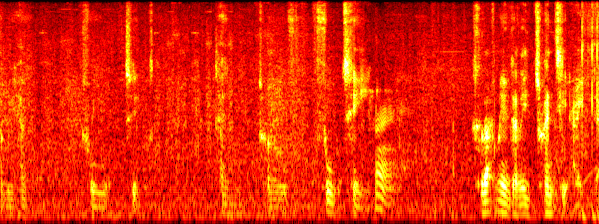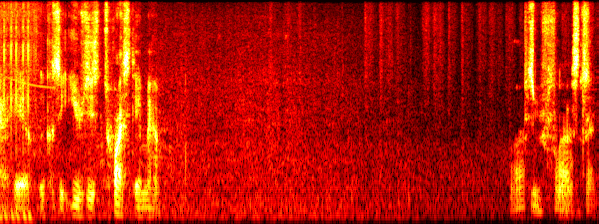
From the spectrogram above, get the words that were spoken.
So we have 4, 6, 10, 12, 14. okay. So that means I need 28 down here because it uses twice the amount. That's Two, four, plastic.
